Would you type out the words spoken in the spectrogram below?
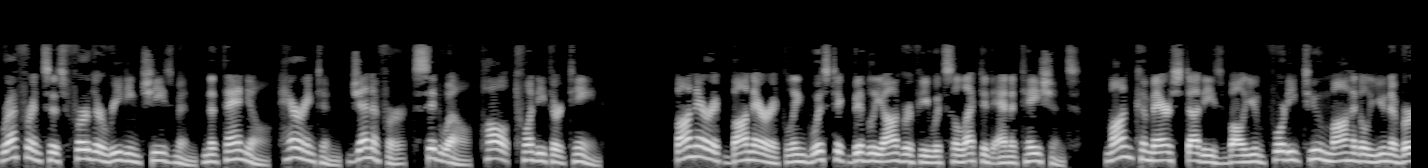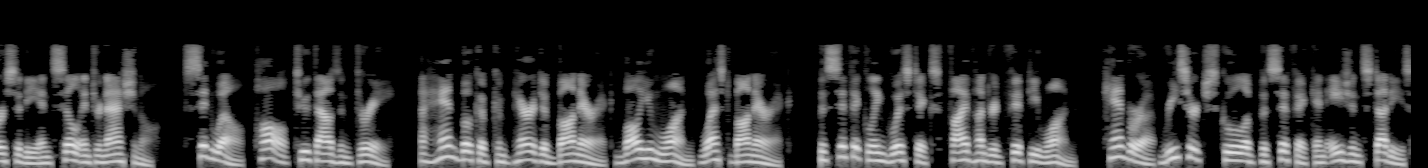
References Further reading Cheeseman, Nathaniel, Harrington, Jennifer, Sidwell, Paul 2013. Bahnaric Bahnaric Linguistic Bibliography with selected annotations. Mon Khmer Studies Volume 42 Mahidol University and SIL International. Sidwell, Paul 2003. A Handbook of Comparative Bahnaric, Volume 1, West Bahnaric. Pacific Linguistics, 551. Canberra, Research School of Pacific and Asian Studies,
